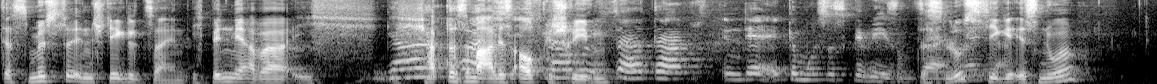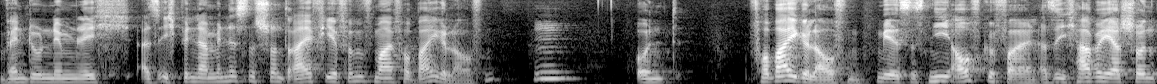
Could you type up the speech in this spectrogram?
das müsste in Steglitz sein. Ich bin mir aber, ich, Ja, ich habe das immer alles ich- aufgeschrieben. Glaube, da, da in der Ecke muss es gewesen sein. Das Ja, Lustige ja. ist nur, wenn du nämlich, also ich bin da mindestens schon drei, vier, fünf Mal vorbeigelaufen und vorbeigelaufen. Mir ist es nie aufgefallen. Also ich habe ja schon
